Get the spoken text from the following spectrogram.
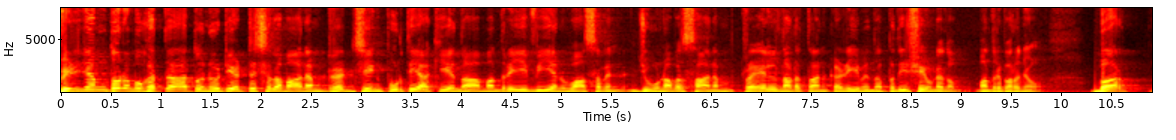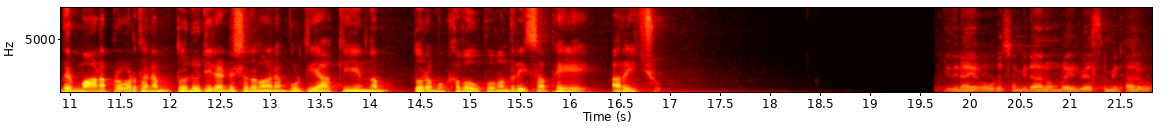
വിഴിഞ്ഞം തുറമുഖത്ത് തൊണ്ണൂറ്റിയെട്ട് ശതമാനം ഡ്രഡ്ജിംഗ് പൂർത്തിയാക്കിയെന്ന മന്ത്രി വി എൻ വാസവൻ ജൂൺ അവസാനം ട്രയൽ നടത്താൻ കഴിയുമെന്ന് പ്രതീക്ഷയുണ്ടെന്നും മന്ത്രി പറഞ്ഞു. ബർത്ത് നിർമ്മാണ പ്രവർത്തനം തൊണ്ണൂറ്റി രണ്ട് ശതമാനം പൂർത്തിയാക്കിയെന്നും തുറമുഖ വകുപ്പ് മന്ത്രി സഭയെ അറിയിച്ചു. ഇതിനായി റോഡ് സംവിധാനവും റെയിൽവേ സംവിധാനവും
